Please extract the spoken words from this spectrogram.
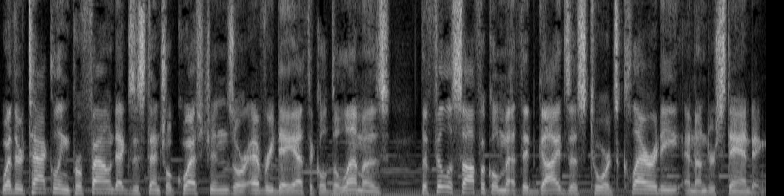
Whether tackling profound existential questions or everyday ethical dilemmas, the philosophical method guides us towards clarity and understanding.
